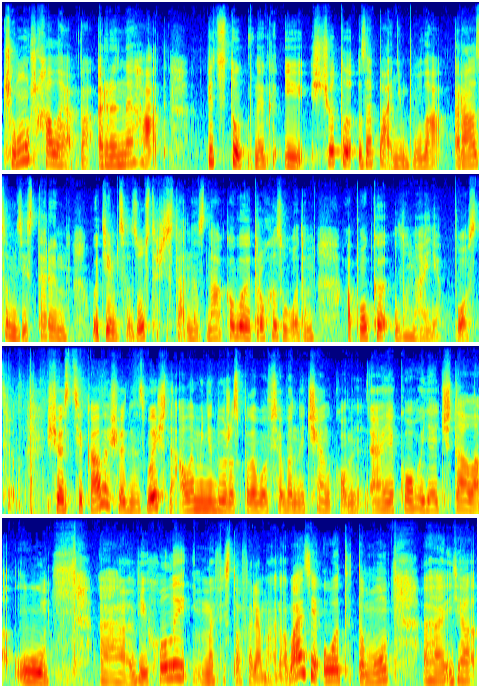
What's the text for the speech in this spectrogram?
чому ж халепа ренегат? Підступник, і що то за пані була разом зі старим. Утім, ця зустріч стане знаковою трохи згодом, а поки лунає постріл. Щось цікаве, щось незвичне, але мені дуже сподобався Винниченко, е, якого я читала у е, Віхоли. Мефістофеля маю на увазі. От тому е, я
